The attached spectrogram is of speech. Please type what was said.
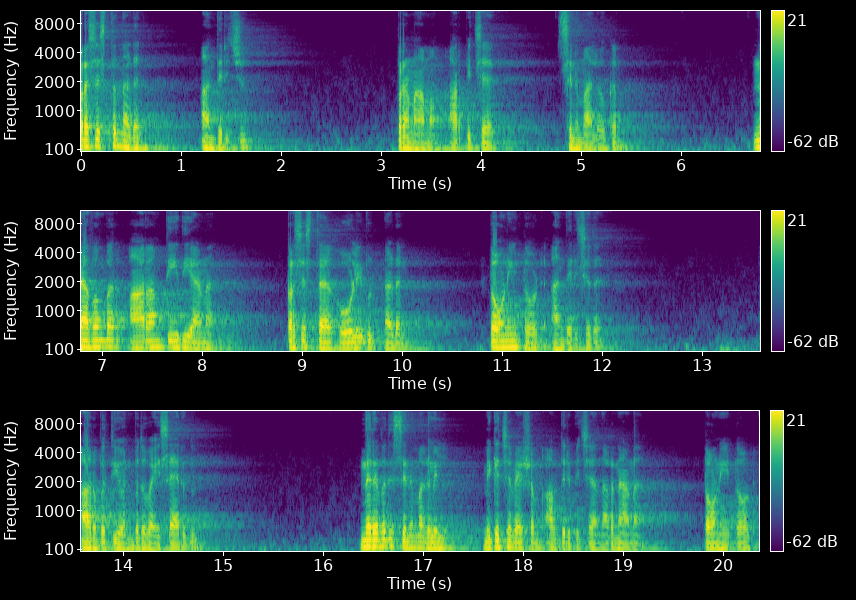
പ്രശസ്ത നടൻ അന്തരിച്ചു. പ്രണാമം അർപ്പിച്ച് സിനിമാ ലോകം. നവംബർ ആറാം തീയതിയാണ് പ്രശസ്ത ഹോളിവുഡ് നടൻ ടോണി ടോഡ് അന്തരിച്ചത്. അറുപത്തിയൊൻപത് വയസ്സായിരുന്നു. നിരവധി സിനിമകളിൽ മികച്ച വേഷം അവതരിപ്പിച്ച നടനാണ് Tony Todd.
